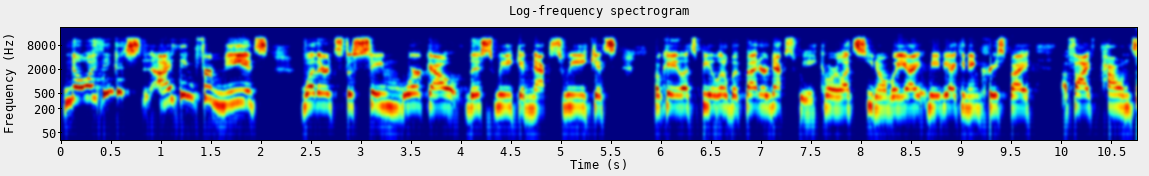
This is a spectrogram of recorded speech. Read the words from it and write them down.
No, I think it's, I think for me, it's whether it's the same workout this week and next week, it's, okay, let's be a little bit better next week, or let's, you know, maybe I can increase by five pounds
